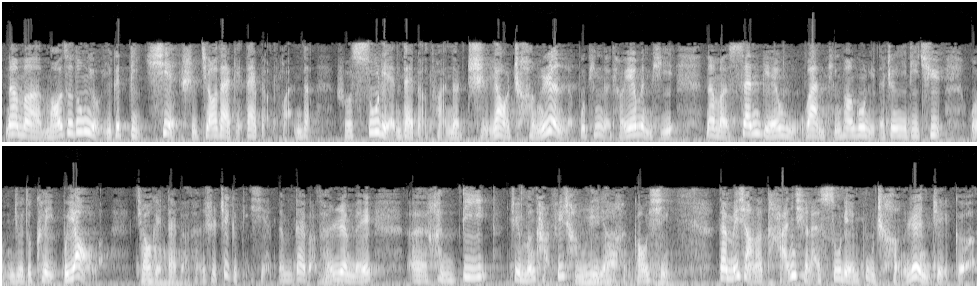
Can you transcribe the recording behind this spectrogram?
那么毛泽东有一个底线是交代给代表团的，说苏联代表团呢，只要承认了不平等条约问题，那么三点五万平方公里的争议地区，我们就都可以不要了。交给代表团是这个底线，那么代表团认为，呃，很低，这门槛非常低啊，很高兴。但没想到谈起来，苏联不承认这个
